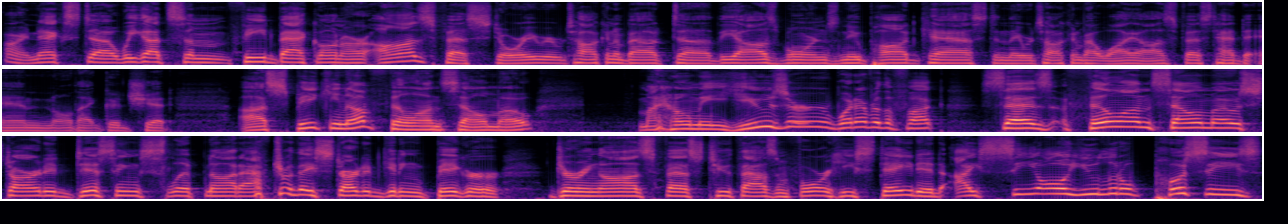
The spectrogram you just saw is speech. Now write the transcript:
All right, next, uh, we got some feedback on our Ozzfest story. We were talking about uh, the Osbournes' new podcast, and they were talking about why Ozzfest had to end and all that good shit. Uh, speaking of Phil Anselmo, my homie user, whatever the fuck, says Phil Anselmo started dissing Slipknot after they started getting bigger during Ozzfest 2004, he stated, I see all you little pussies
